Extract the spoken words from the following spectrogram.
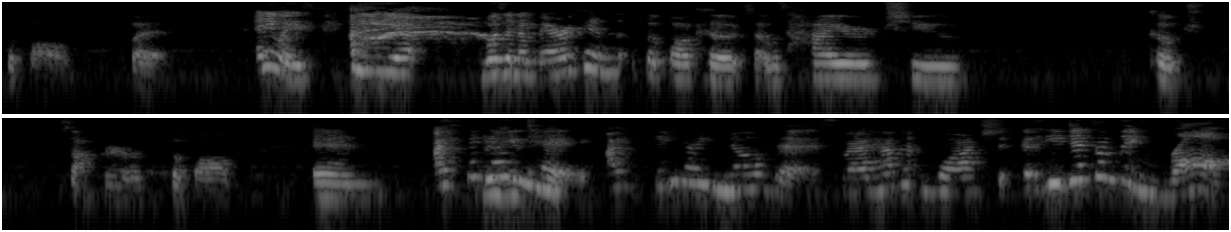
football. But, anyways, he was an American football coach that was hired to coach soccer or football in I think the I, UK. I think I know this, but I haven't watched it. He did something wrong.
